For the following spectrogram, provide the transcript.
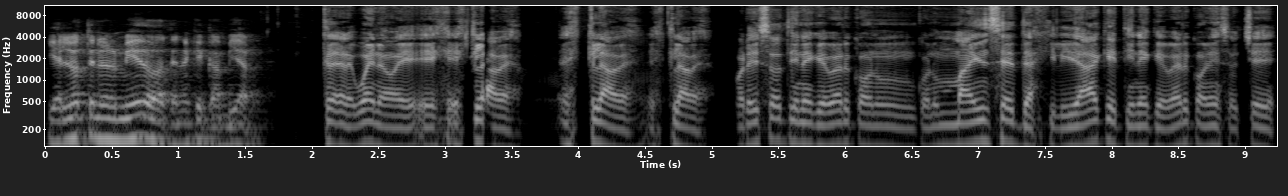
Y al no tener miedo a tener que cambiar. Claro, bueno, e- es, es clave, es clave, es clave. Por eso tiene que ver con un, con un mindset de agilidad que tiene que ver con eso. Che,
